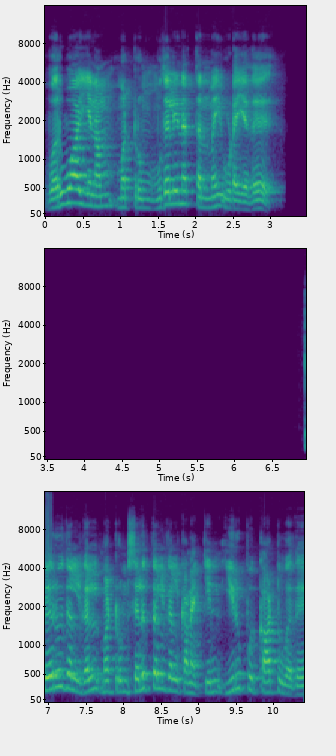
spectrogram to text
வருவாயினம் மற்றும் முதலினத்தன்மை உடையது. பெறுதல்கள் மற்றும் செலுத்தல்கள் கணக்கின் இருப்பு காட்டுவது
